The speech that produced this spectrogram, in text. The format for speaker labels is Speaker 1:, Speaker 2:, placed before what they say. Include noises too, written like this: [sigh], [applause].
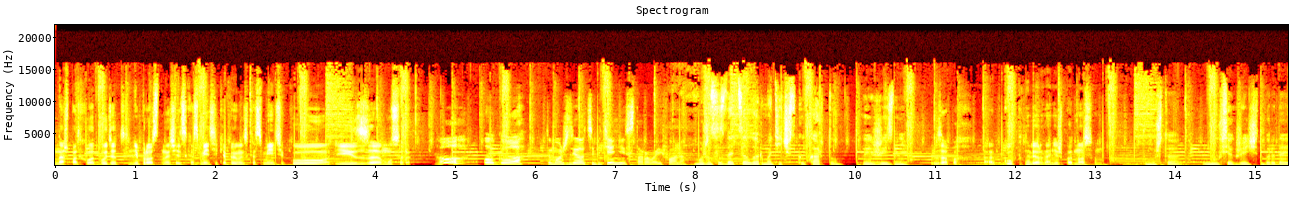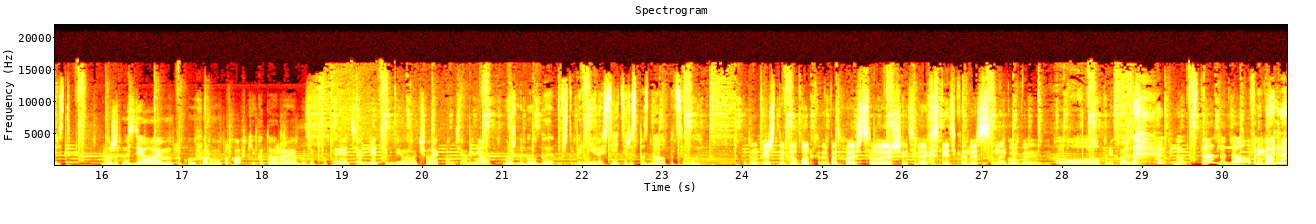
Speaker 1: наш подход будет не просто начать с косметики, а придумать косметику из э, мусора.
Speaker 2: О, ого!
Speaker 3: Ты можешь сделать себе тени из старого айфона.
Speaker 2: Можно создать целую ароматическую карту твоей жизни,
Speaker 1: Запах от губ, наверное, они же под носом.
Speaker 2: потому что не у всех женщин борода есть.
Speaker 3: Может, мы сделаем такую форму упаковки, которая будет повторять объятие любимого человека, он тебя обнял.
Speaker 2: Можно было бы, чтобы нейросеть распознала поцелуй.
Speaker 1: Я думаю, видишь, билборд, который подходишь, целуешь, и у тебя косметика наносится на губы.
Speaker 2: О, прикольно. [laughs] Ну, странно, но прикольно.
